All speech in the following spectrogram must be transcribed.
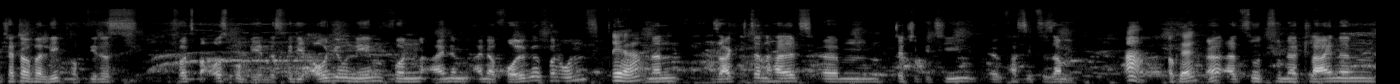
Ich hatte überlegt, ob wir das, es mal ausprobieren, dass wir die Audio nehmen von einem einer Folge von uns Ja. und dann sage ich dann halt, ähm, ChatGPT äh, fasst die zusammen. Ah, okay. Ne? Also zu, einer kleinen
